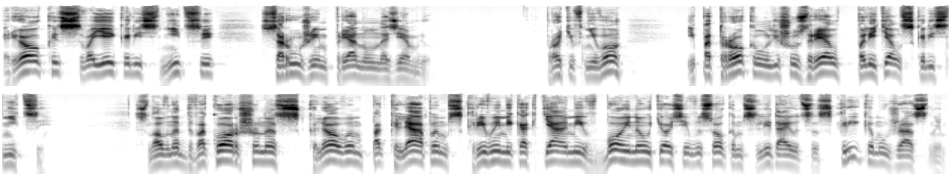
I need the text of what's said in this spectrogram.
Рек из своей колесницы с оружием прянул на землю. Против него и Патрокл лишь узрел, полетел с колесницы. Словно два коршуна с клевым покляпом, с кривыми когтями В бой на утесе высоком слетаются с криком ужасным.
